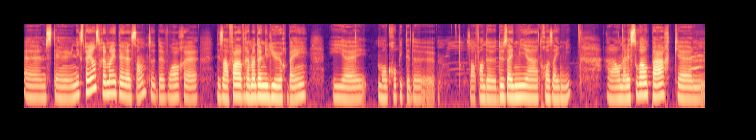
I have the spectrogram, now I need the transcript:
Euh, c'était une expérience vraiment intéressante de voir des enfants vraiment d'un milieu urbain et mon groupe était de enfants de deux ans et demi à trois ans et demi. Alors, on allait souvent au parc. Euh,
